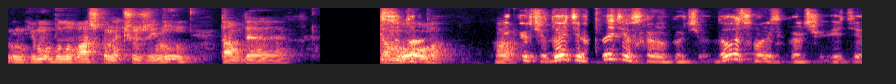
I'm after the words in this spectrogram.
Він, йому було важко на чужині, там, де та Сюди. мова. А, Короче, дайте, дайте я скажу, короче. Давай смотреть, короче, эти, э,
